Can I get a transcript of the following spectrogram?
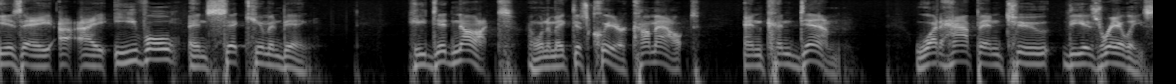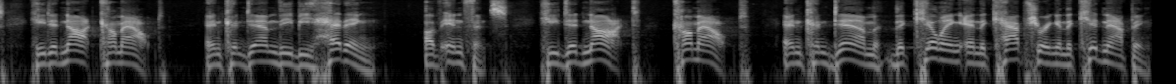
is a, a, a evil and sick human being. He did not, I want to make this clear, come out and condemn what happened to the Israelis. He did not come out and condemn the beheading of infants. He did not come out and condemn the killing and the capturing and the kidnapping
